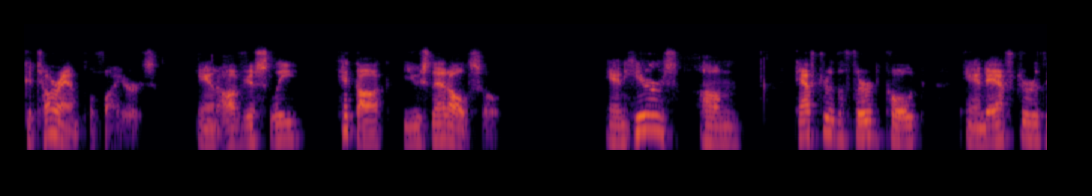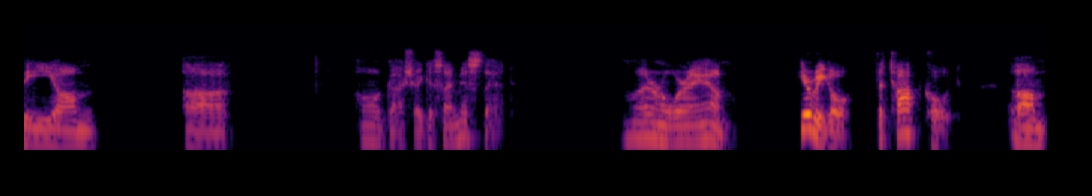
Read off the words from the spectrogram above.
guitar amplifiers. And obviously, Hickok used that also. And here's um, after the third coat and after the um, uh, oh gosh, I guess I missed that. I don't know where I am. Here we go. The top coat. Um,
